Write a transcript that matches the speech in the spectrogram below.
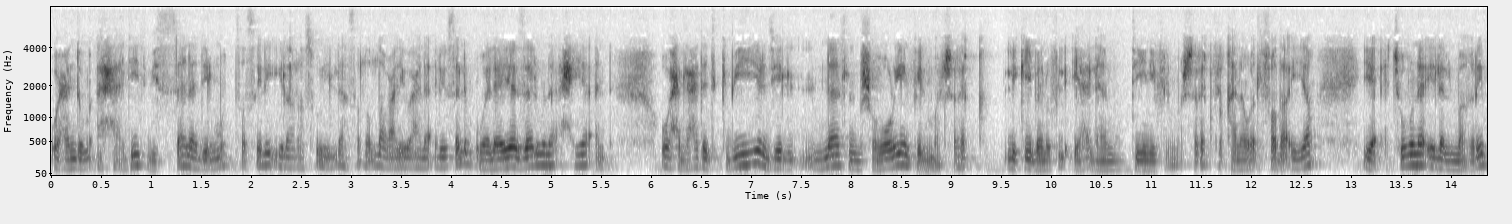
وعندهم أحاديث بالسند المتصل إلى رسول الله صلى الله عليه وعلى آله وسلم ولا يزالون أحياء. واحد العدد كبير ديال الناس المشهورين في المشرق اللي كيبانوا في الإعلام الديني في المشرق في القنوات الفضائية يأتون إلى المغرب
